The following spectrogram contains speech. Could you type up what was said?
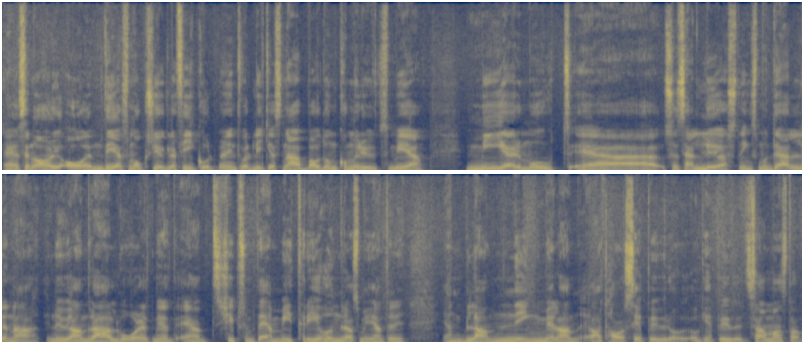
Eh, sen har du AMD som också gör grafikkort men inte varit lika snabba. och De kommer ut med mer mot eh, så att säga, lösningsmodellerna nu i andra halvåret med ett chip som heter MI300 som är egentligen en blandning mellan att ha CPU och GPU tillsammans. Då.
